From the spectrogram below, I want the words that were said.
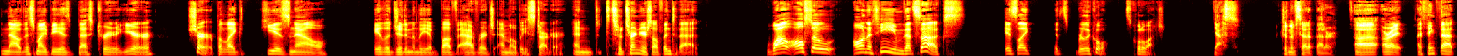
Now, this might be his best career year, sure, but like he is now a legitimately above average MLB starter. And to turn yourself into that while also on a team that sucks is like, it's really cool. It's cool to watch. Yes. Couldn't have said it better. Uh, all right. I think that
